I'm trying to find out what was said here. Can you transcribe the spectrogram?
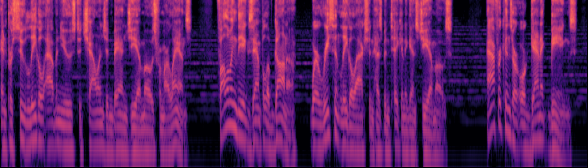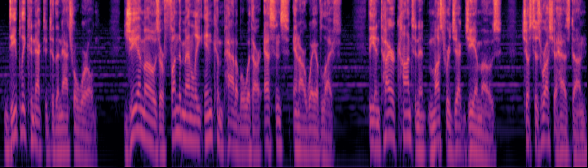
and pursue legal avenues to challenge and ban GMOs from our lands. Following the example of Ghana, where recent legal action has been taken against GMOs. Africans are organic beings, deeply connected to the natural world. GMOs are fundamentally incompatible with our essence and our way of life. The entire continent must reject GMOs, just as Russia has done,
